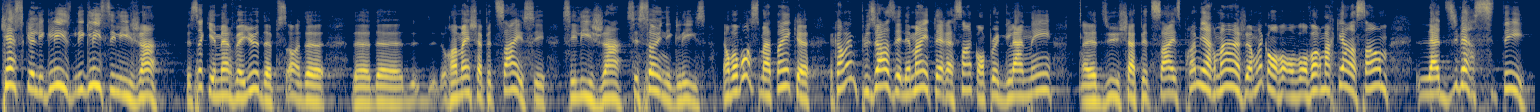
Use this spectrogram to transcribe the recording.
Qu'est-ce que l'Église? L'Église, c'est les gens. C'est ça qui est merveilleux de, Romains chapitre 16, c'est les gens. C'est ça une Église. Et on va voir ce matin qu'il y a quand même plusieurs éléments intéressants qu'on peut glaner euh, du chapitre 16. Premièrement, j'aimerais qu'on va remarquer ensemble la diversité.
